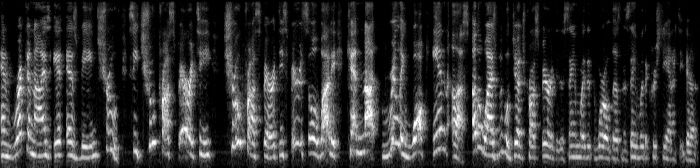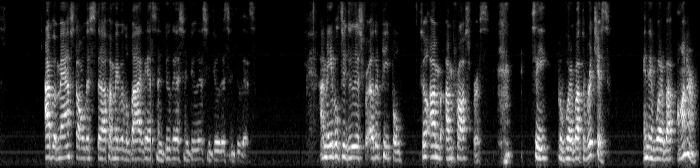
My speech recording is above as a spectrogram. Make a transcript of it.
and recognize it as being truth. See, true prosperity true prosperity, spirit, soul, body cannot really walk in us. Otherwise, we will judge prosperity the same way that the world does and the same way that Christianity does. I've amassed all this stuff. I'm able to buy this and do this and do this and do this and do this. I'm able to do this for other people. So I'm I'm prosperous. See, but what about the riches? And then what about honor?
